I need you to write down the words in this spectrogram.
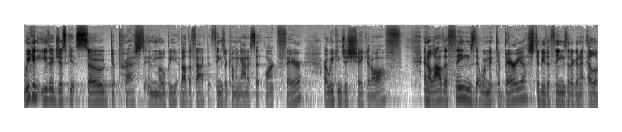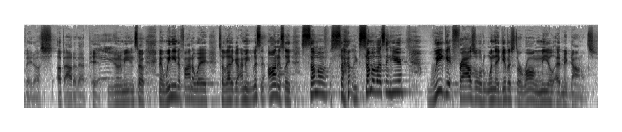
we can either just get so depressed and mopey about the fact that things are coming at us that aren't fair, or we can just shake it off and allow the things that were meant to bury us to be the things that are going to elevate us up out of that pit. You know what I mean? And so, man, we need to find a way to let it go. I mean, listen, honestly, some of some, like some of us in here, we get frazzled when they give us the wrong meal at McDonald's.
